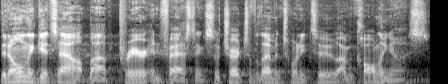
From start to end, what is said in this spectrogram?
that only gets out by prayer and fasting. So, Church of 1122, I'm calling us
